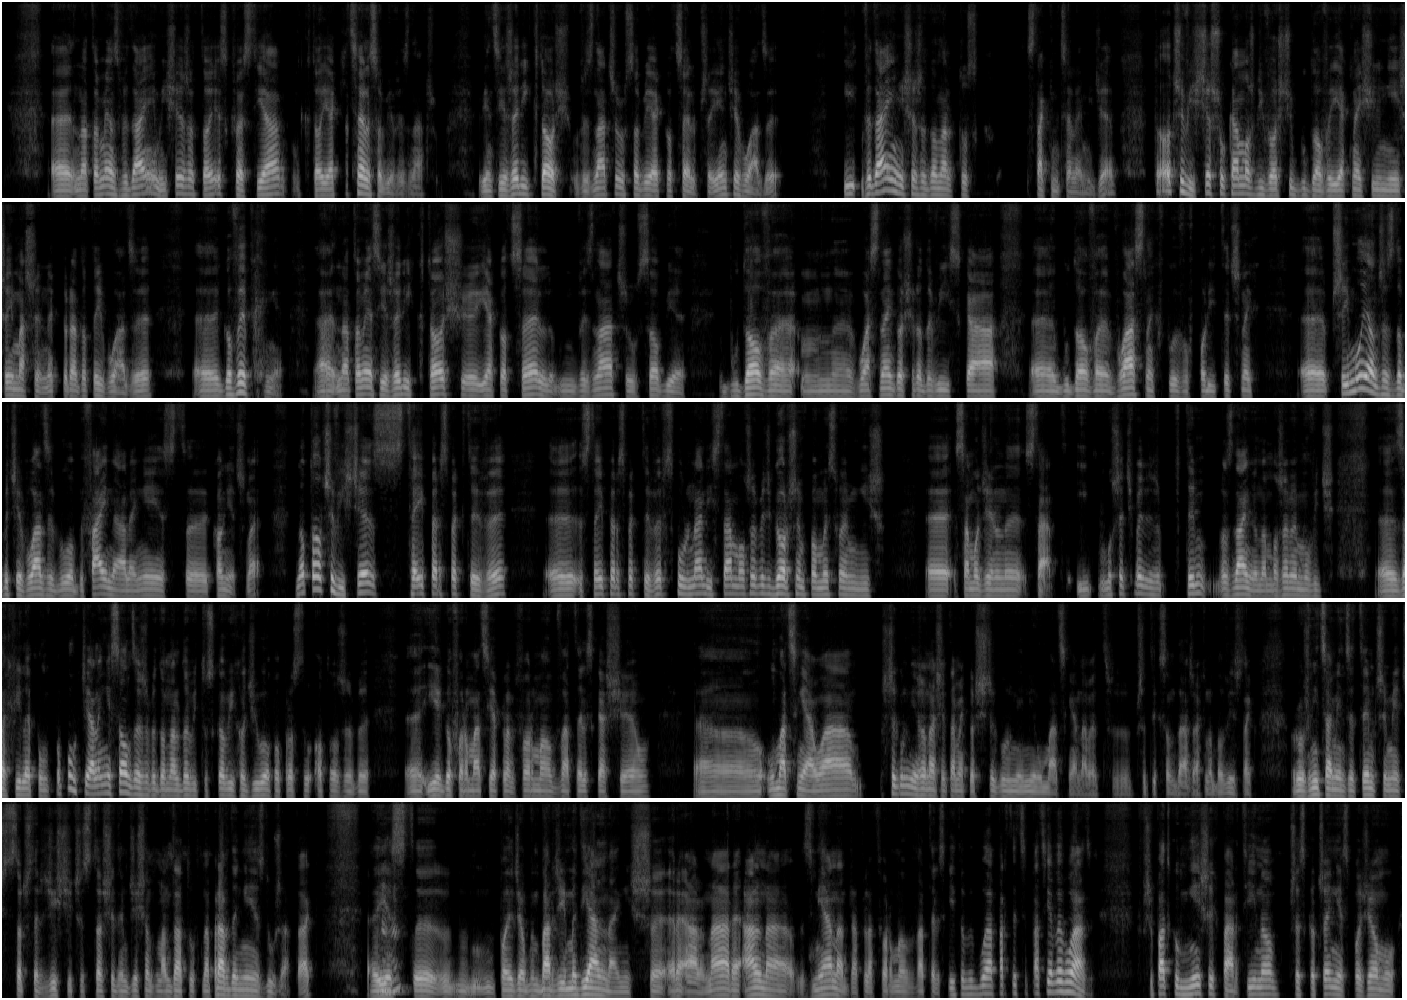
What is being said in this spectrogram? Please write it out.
E, natomiast wydaje mi się, że to jest kwestia, kto jaki cel sobie wyznaczył. Więc jeżeli ktoś wyznaczył sobie jako cel przejęcie władzy, i wydaje mi się, że Donald Tusk z takim celem idzie, to oczywiście szuka możliwości budowy jak najsilniejszej maszyny, która do tej władzy e, go wypchnie. E, natomiast jeżeli ktoś jako cel wyznaczył sobie budowę mm, własnego środowiska, e, budowę własnych wpływów politycznych, E, przyjmując, że zdobycie władzy byłoby fajne, ale nie jest e, konieczne, no to oczywiście z tej perspektywy, e, z tej perspektywy wspólna lista może być gorszym pomysłem niż samodzielny start. I muszę Ci powiedzieć, że w tym zdaniu no możemy mówić za chwilę punkt po punkcie, ale nie sądzę, żeby Donaldowi Tuskowi chodziło po prostu o to, żeby jego formacja Platforma Obywatelska się umacniała Szczególnie, że ona się tam jakoś szczególnie nie umacnia nawet przy tych sondażach, no bo wiesz, tak, różnica między tym, czy mieć 140 czy 170 mandatów naprawdę nie jest duża, tak? Jest, mhm. powiedziałbym, bardziej medialna niż realna. Realna zmiana dla Platformy Obywatelskiej to by była partycypacja we władzy. W przypadku mniejszych partii, no, przeskoczenie z poziomu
